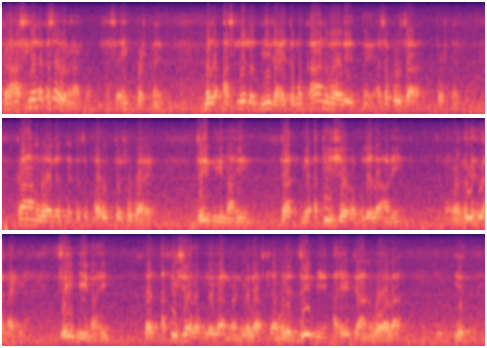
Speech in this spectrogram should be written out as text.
कारण असलेला कसा होणार असा एक प्रश्न आहे. म्हणजे असलेलं मीज आहे तर मग का अनुभवायला येत नाही? असा पुढचा प्रश्न आहे. का अनुभवायला येत नाही? त्याचं फार उत्तर सोपं आहे. जे मी नाही त्यात मी अतिशय रमलेला आणि रंगलेला आहे. जे मी नाही त्यात अतिशय रमलेला आणि रंगलेला असल्यामुळे जे मी आहे त्या अनुभवाला येत नाही.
